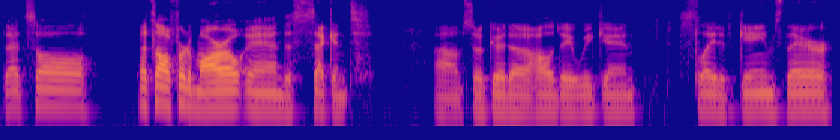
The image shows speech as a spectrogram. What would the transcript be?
that's all. That's all for tomorrow and the second. Um, so good uh, holiday weekend slate of games there.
